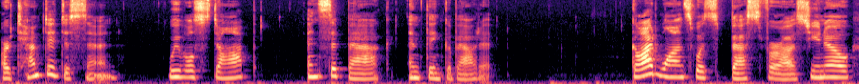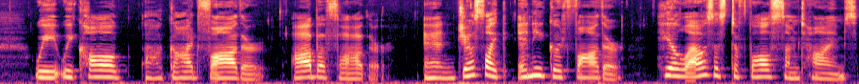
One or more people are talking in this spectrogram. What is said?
are tempted to sin, we will stop and sit back and think about it. God wants what's best for us. You know, we, we call uh, God Father. Abba Father. And just like any good father, He allows us to fall sometimes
